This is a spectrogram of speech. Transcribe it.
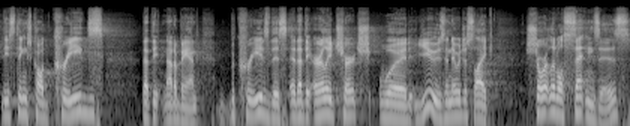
these things called creeds that the, not a band, but creeds this, that the early church would use, and they were just like short little sentences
